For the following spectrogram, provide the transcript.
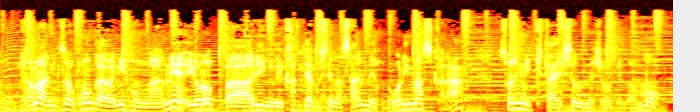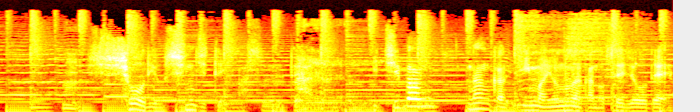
うん。だからまあ、その今回は日本がね、ヨーロッパリーグで活躍してるのは3名ほどおりますから、それに期待してるんでしょうけども、勝利を信じています。で、はいはい一番なんか今世の中の世情で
